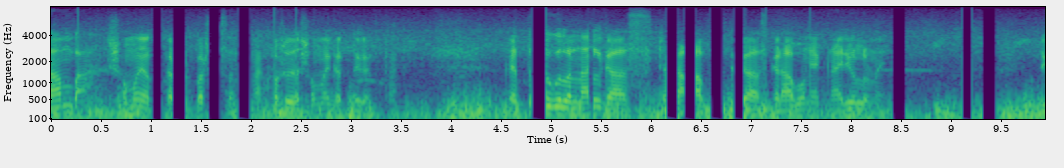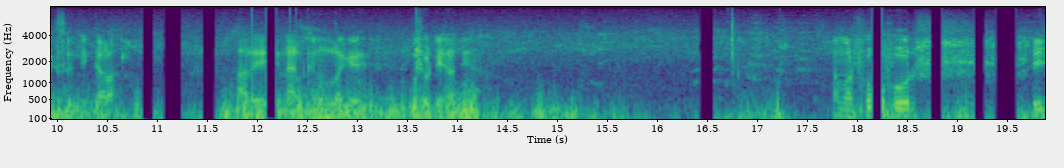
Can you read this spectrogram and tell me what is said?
লম্বা, সময় কাটবার না, কষ্ট সময় কাটতে কাটতে। এতগুলো নাল গাছ, ডাব গাছ ডাব অনেক নারিয়েলও নাই। দেখছ নি কাবার আর এই নাইল কেন লাগে দুশোটি হাতিয়া। আমার ফুফুর এই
